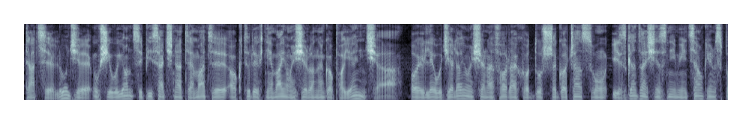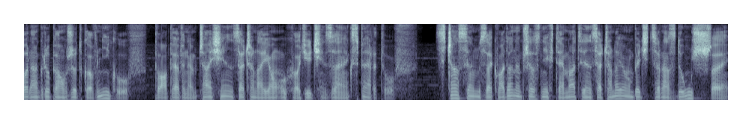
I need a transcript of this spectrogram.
Tacy ludzie, usiłujący pisać na tematy, o których nie mają zielonego pojęcia, o ile udzielają się na forach od dłuższego czasu i zgadza się z nimi całkiem spora grupa użytkowników, po pewnym czasie zaczynają uchodzić za ekspertów. Z czasem zakładane przez nich tematy zaczynają być coraz dłuższe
